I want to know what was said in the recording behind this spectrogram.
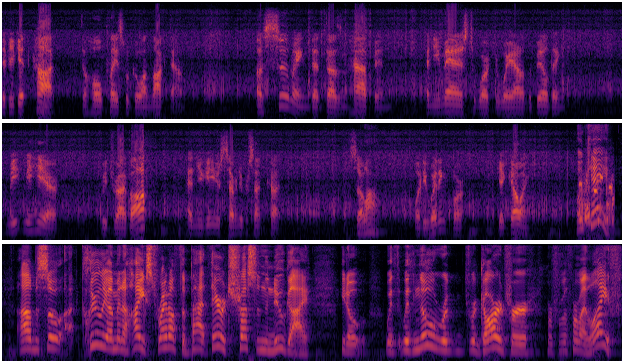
If you get caught, the whole place will go on lockdown. Assuming that doesn't happen, and you manage to work your way out of the building, meet me here. We drive off, and you get your 70% cut. So, Wow. what are you waiting for? Get going. Okay. Um, so uh, clearly I'm in a heist right off the bat. They're trusting the new guy, you know, with with no re regard for, for for my life.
